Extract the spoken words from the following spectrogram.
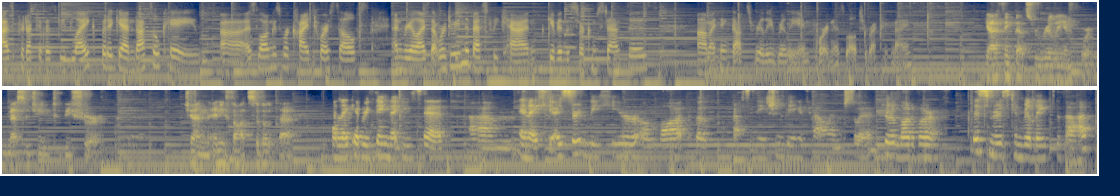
as productive as we'd like, but again, that's okay. Uh, as long as we're kind to ourselves and realize that we're doing the best we can given the circumstances, um, I think that's really, really important as well to recognize. Yeah, I think that's really important messaging to be sure. Jen, any thoughts about that? I like everything that you said. Um, and I, I certainly hear a lot about procrastination being a challenge. So I'm sure a lot of our listeners can relate to that.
